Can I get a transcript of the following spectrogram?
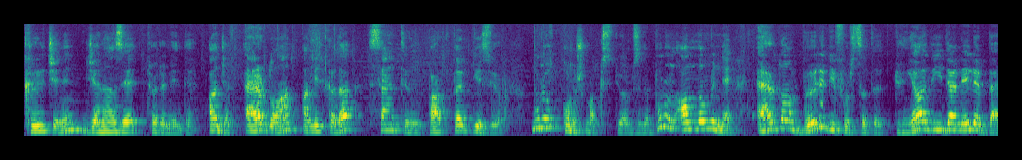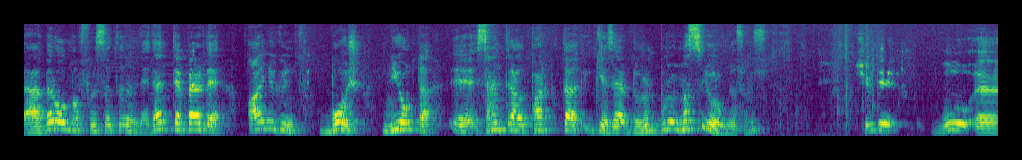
Kraliçenin cenaze töreninde. Ancak Erdoğan Amerika'da Central Park'ta geziyor. Bunu konuşmak istiyorum size. Bunun anlamı ne? Erdoğan böyle bir fırsatı, dünya liderleriyle beraber olma fırsatını neden teperde aynı gün boş New York'ta e, Central Park'ta gezer durur? Bunu nasıl yorumluyorsunuz? Şimdi bu e,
